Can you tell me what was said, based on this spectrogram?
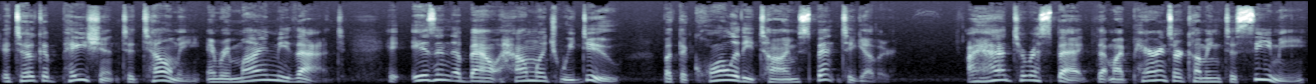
It took a patient to tell me and remind me that it isn't about how much we do, but the quality time spent together. I had to respect that my parents are coming to see me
